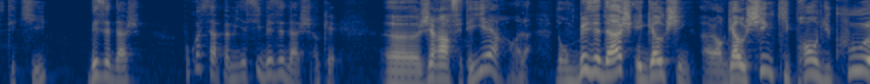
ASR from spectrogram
C'était qui? BZH. Pourquoi ça a pas mis ici BZH Ok. Euh, Gérard, c'était hier, voilà. Donc BZH et Gaoxing. Alors Gaoxing qui prend du coup,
